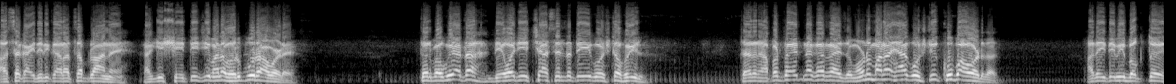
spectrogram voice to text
असं काहीतरी करायचा प्लॅन आहे. कारण की शेतीची मला भरपूर आवड आहे. तर बघूया आता देवाची इच्छा असेल तर ती गोष्ट होईल. तर आपण प्रयत्न करत राहायचो म्हणून मला ह्या गोष्टी खूप आवडतात. आता इथे मी बघतोय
